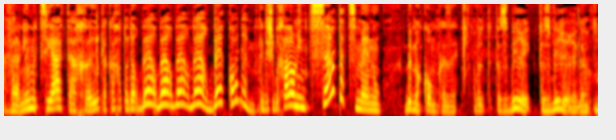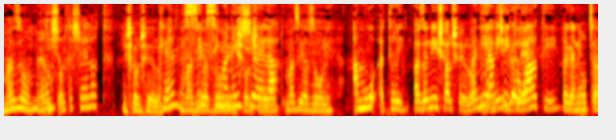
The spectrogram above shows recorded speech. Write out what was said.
אבל אני מציעה את האחריות לקחת עוד הרבה הרבה הרבה הרבה הרבה קודם, כדי שבכלל לא נמצא את עצמנו במקום כזה. אבל תסבירי, תסבירי רגע, מה זה אומר לשאול את השאלות. לשאול שאלות? כן, מה זה לשים סימני שאלה. שאלות? מה זה יעזור לי? אמרו, תראי, אז אני אשאל שאלות אני עד ואני אגלה... שהתעוררתי- רגע, אני רוצה.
